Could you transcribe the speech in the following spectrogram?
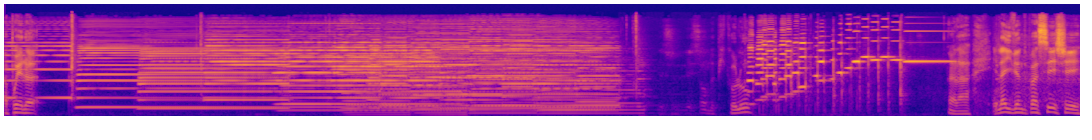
Après le. Les sons de piccolo. Voilà. Et là, il vient de passer chez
